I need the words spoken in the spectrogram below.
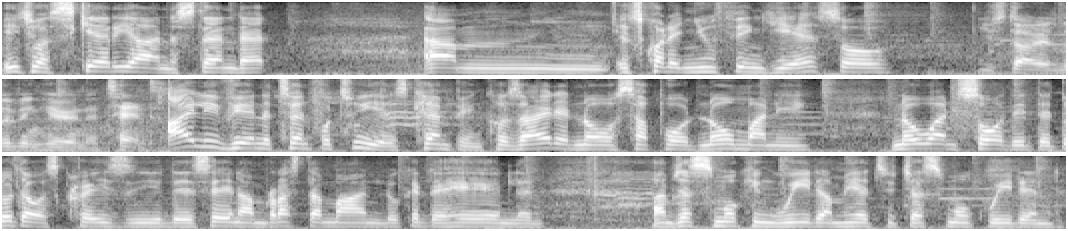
It was scary, I understand that. Um, it's quite a new thing here, so. You started living here in a tent? I live here in a tent for two years, camping, because I had no support, no money, no one saw it. They thought I was crazy. They're saying I'm Rasta man, look at the hair, and I'm just smoking weed. I'm here to just smoke weed. And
